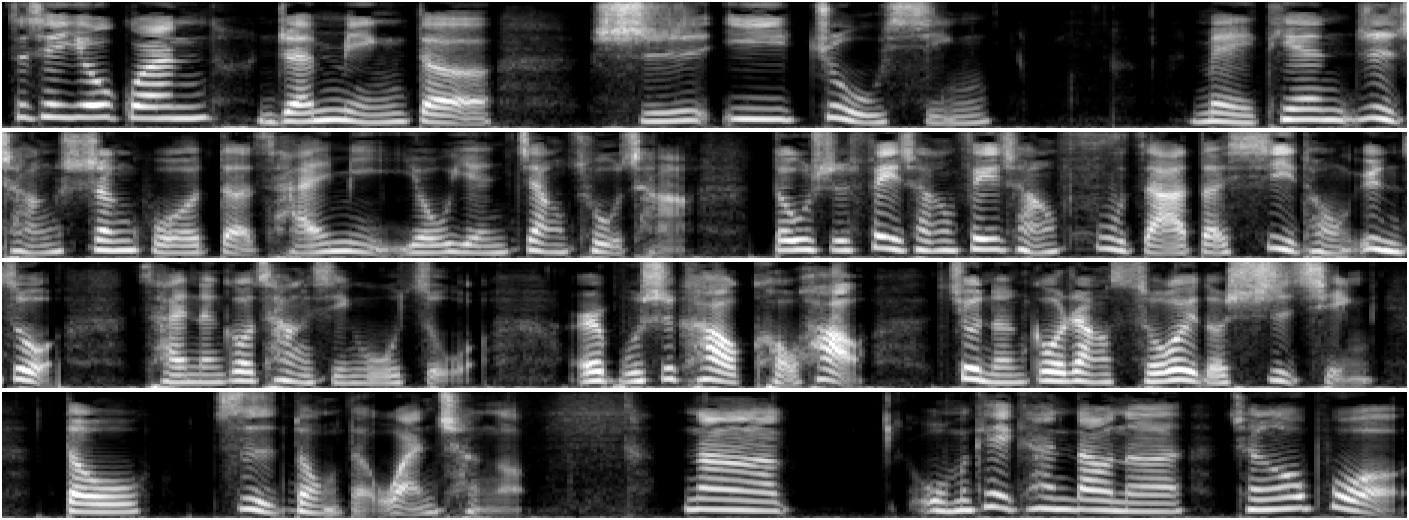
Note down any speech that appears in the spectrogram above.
这些攸关人民的食衣住行，每天日常生活的柴米油盐酱醋茶，都是非常非常复杂的系统运作才能够畅行无阻，而不是靠口号就能够让所有的事情都自动的完成哦。那我们可以看到呢，陈欧珀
